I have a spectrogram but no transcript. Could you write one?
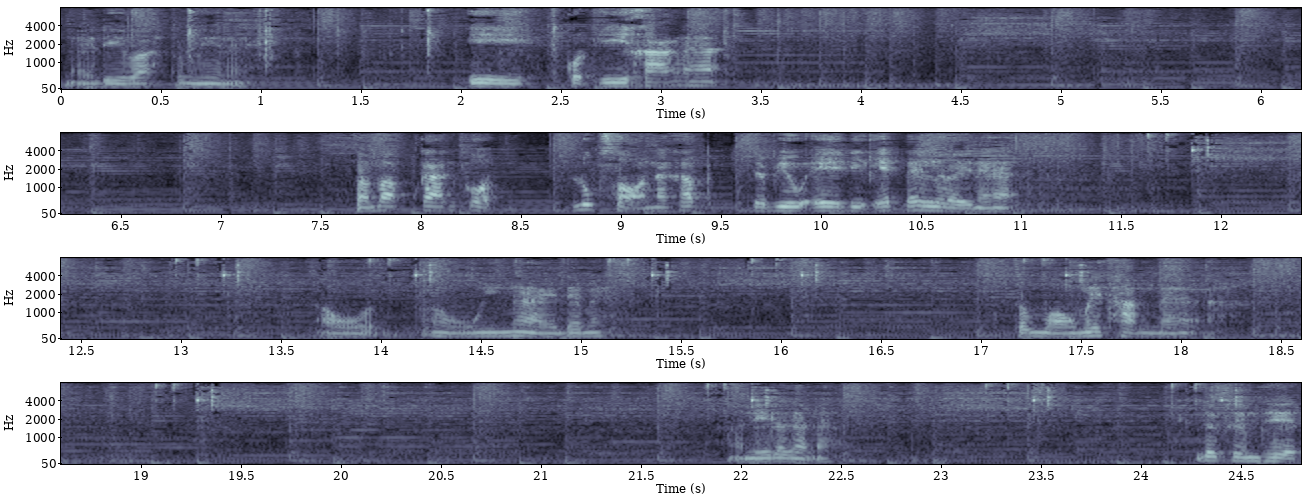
ไหนดีวะ ตรงนี้ไหน E กด E ค้างนะฮะ สำหรับการกดลูกศรนะครับ W A D S ได้เลยนะฮะ เอาเอาง่ายๆได้ไหมสมองไม่ทันนะฮะ อันนี้แล้วกันนะ เลือกเทมเพลต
